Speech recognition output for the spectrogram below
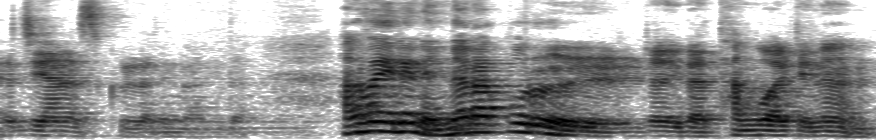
하지 않았을 거라 생각합니다. 항상 이런 옛날 악보를 저희가 탐구할 때는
